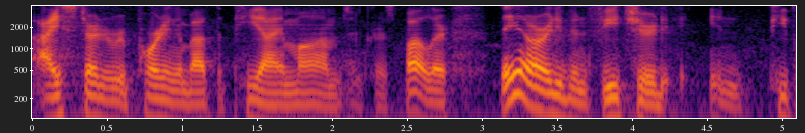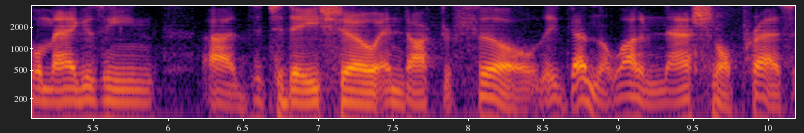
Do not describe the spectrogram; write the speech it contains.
I started reporting about the PI moms and Chris Butler, they had already been featured in People magazine, uh, The Today Show, and Dr. Phil. They'd gotten a lot of national press.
